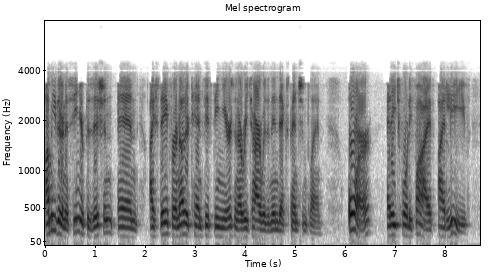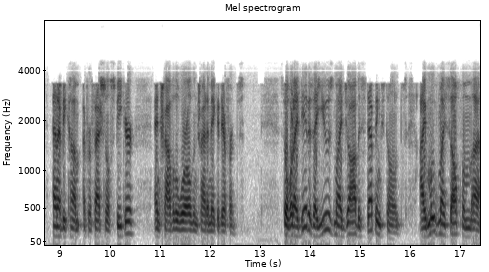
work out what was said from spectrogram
I'm either in a senior position and I stay for another 10, 15 years and I retire with an index pension plan, or at age 45 I leave and I become a professional speaker and travel the world and try to make a difference. So what I did is I used my job as stepping stones. I moved myself from uh,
